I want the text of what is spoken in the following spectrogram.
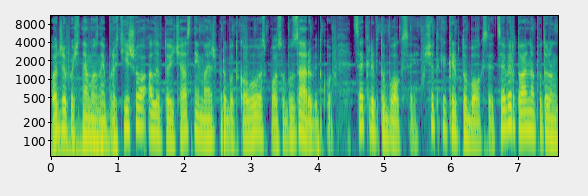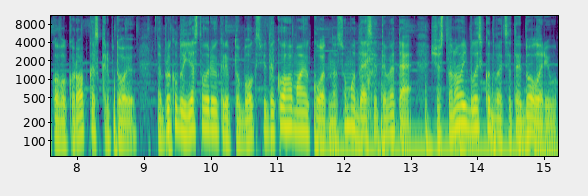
Отже, почнемо з найпростішого, але в той час найменш прибуткового способу заробітку. Це криптобокси. Що таке криптобокси? Це віртуальна подарункова коробка з криптою. Наприклад, я створюю криптобокс, від якого маю код на суму 10 ТВТ, що становить близько 20 доларів.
